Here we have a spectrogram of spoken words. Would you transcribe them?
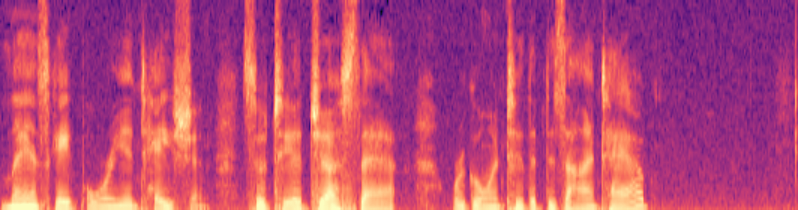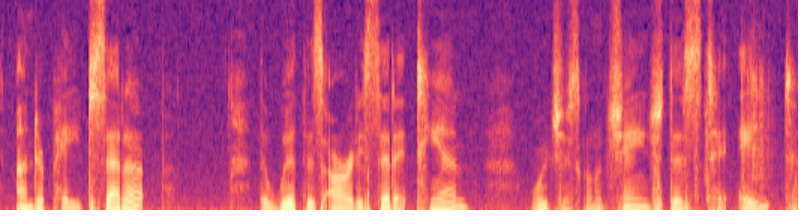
Landscape orientation. So to adjust that, we're going to the Design tab under Page Setup. The width is already set at 10. We're just going to change this to 8.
